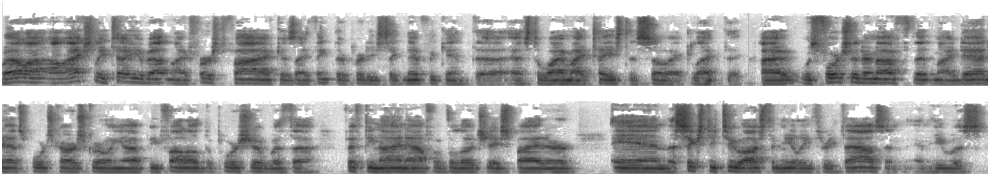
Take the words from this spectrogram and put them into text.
Well, I'll actually tell you about my first five because I think they're pretty significant uh, as to why my taste is so eclectic. I was fortunate enough that my dad had sports cars growing up. He followed the Porsche with a 59 Alfa Veloce Spider and the 62 Austin Healey 3000. And he was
